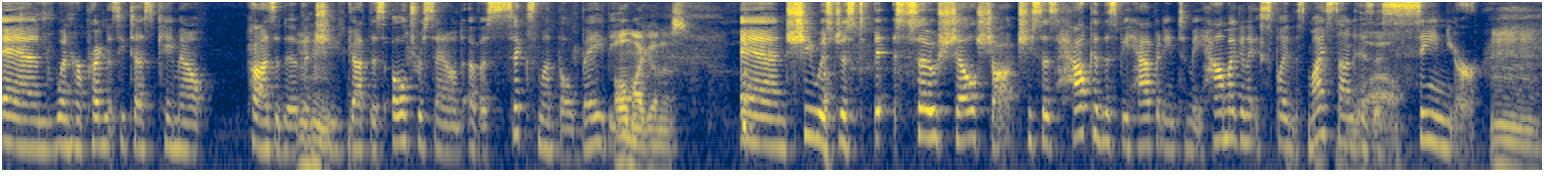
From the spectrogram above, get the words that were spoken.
And when her pregnancy test came out positive mm-hmm. and she got this ultrasound of a six month old baby. Oh my goodness. and she was just so shell shocked. She says, How can this be happening to me? How am I going to explain this? My son wow. is a senior. Mm.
